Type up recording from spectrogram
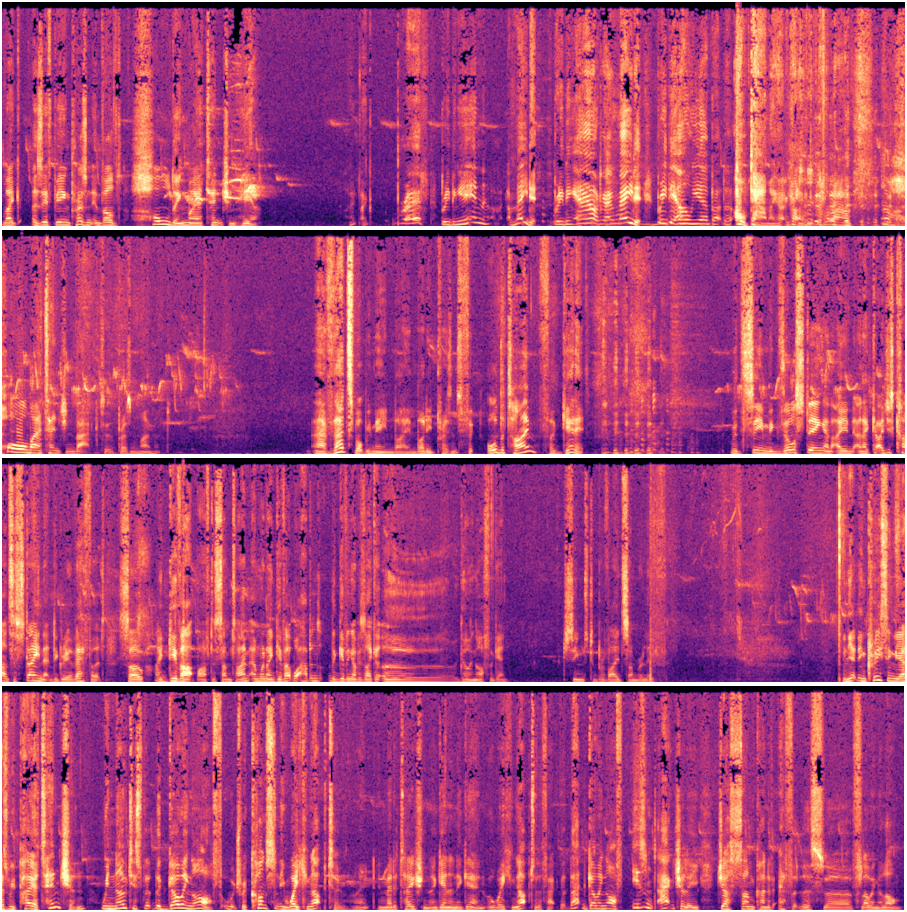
Like as if being present involves holding my attention here. Right? Like breath, breathing in, I made it. Breathing out, I made it. Breathing, oh yeah, but uh, oh damn, I got to haul my attention back to the present moment. Uh, if that's what we mean by embodied presence for, all the time, forget it. would seem exhausting, and I and I, I, just can't sustain that degree of effort. So I give up after some time, and when I give up, what happens? The giving up is like a uh, going off again, which seems to provide some relief. And yet, increasingly, as we pay attention, we notice that the going off, which we're constantly waking up to, right, in meditation again and again, or waking up to the fact that that going off isn't actually just some kind of effortless uh, flowing along.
